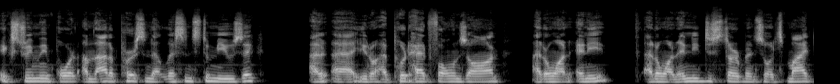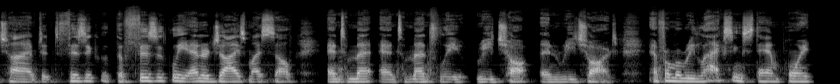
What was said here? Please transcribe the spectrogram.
extremely important. I'm not a person that listens to music. I, uh, you know, I put headphones on. I don't want any I don't want any disturbance. So it's my time to physically to physically energize myself and to me- and to mentally recharge and recharge. And from a relaxing standpoint,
